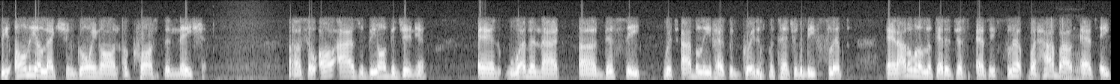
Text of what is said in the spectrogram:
The only election going on across the nation. Uh, so all eyes will be on Virginia, and whether or not uh, this seat, which I believe has the greatest potential to be flipped, and I don't want to look at it just as a flip, but how about as a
